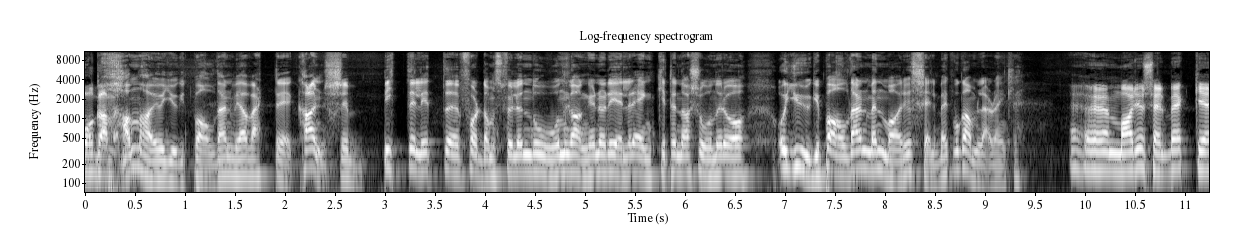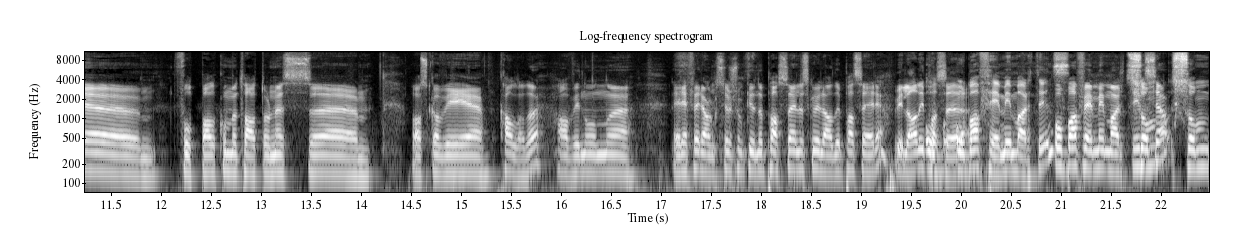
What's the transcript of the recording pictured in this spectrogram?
år gammel. Han har jo ljuget på alderen. Vi har vært kanskje bitte litt fordomsfulle noen ganger når det gjelder enkelte nasjoner og å ljuge på alderen, men Marius Skjelbæk, hvor gammel er du egentlig? Uh, Marius Skjelbæk, uh, fotballkommentatorenes uh, Hva skal vi kalle det? Har vi noen referanser som kunne passe, eller skal vi la de passere? Vi la de passere. Obafemi Martins. Obafemi Martins, som, ja. som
